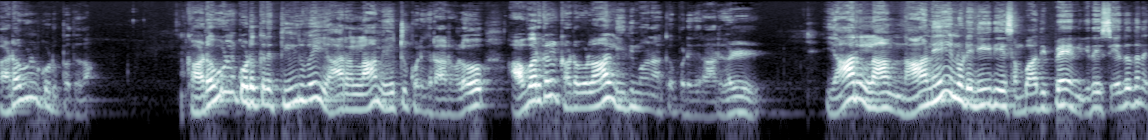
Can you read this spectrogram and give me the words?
கடவுள் கொடுப்பது தான் கடவுள் கொடுக்கிற தீர்வை யாரெல்லாம் ஏற்றுக்கொள்கிறார்களோ அவர்கள் கடவுளால் நீதிமானாக்கப்படுகிறார்கள். யாரெல்லாம் நானே என்னுடைய நீதியை சம்பாதிப்பேன் இதை செய்ததனை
